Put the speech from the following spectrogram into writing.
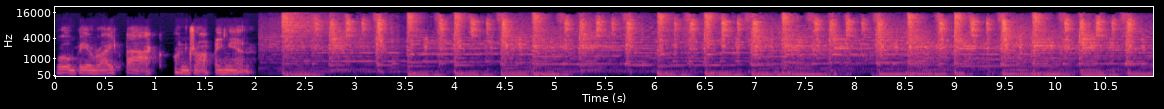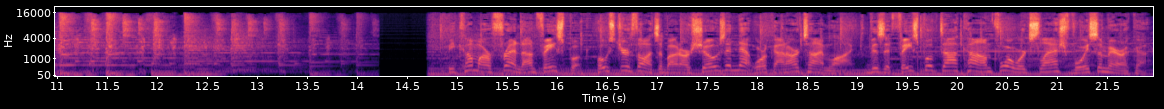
We'll be right back on Dropping In. Become our friend on Facebook. Post your thoughts about our shows and network on our timeline. Visit facebook.com forward slash voice America.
